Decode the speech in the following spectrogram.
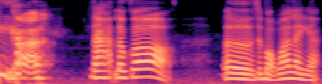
ๆค่ะ นะ แล้วก็ เออจะบอกว่าอะไรอะ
